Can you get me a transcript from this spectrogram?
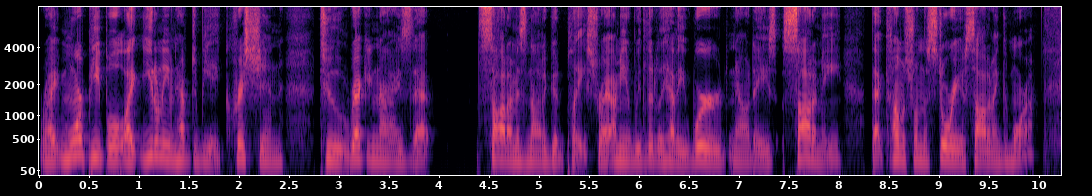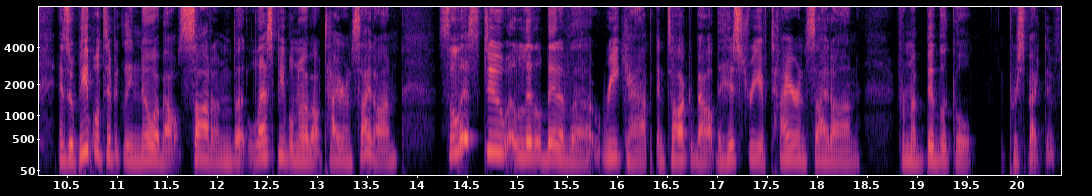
right? More people, like, you don't even have to be a Christian to recognize that Sodom is not a good place, right? I mean, we literally have a word nowadays, sodomy, that comes from the story of Sodom and Gomorrah. And so people typically know about Sodom, but less people know about Tyre and Sidon. So let's do a little bit of a recap and talk about the history of Tyre and Sidon from a biblical perspective.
